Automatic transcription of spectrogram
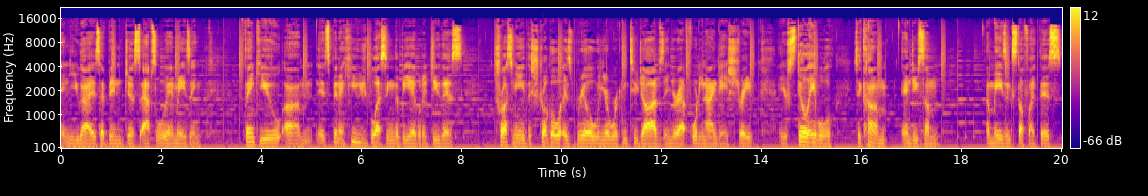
And you guys have been just absolutely amazing. Thank you. Um, it's been a huge blessing to be able to do this. Trust me, the struggle is real when you're working two jobs and you're at 49 days straight and you're still able to come and do some amazing stuff like this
